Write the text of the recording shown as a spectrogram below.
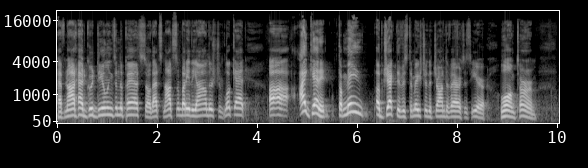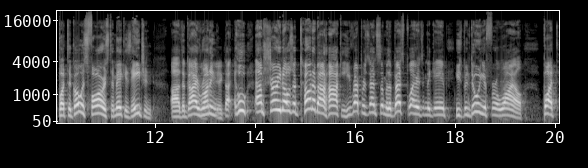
have not had good dealings in the past, so that's not somebody the Islanders should look at. Uh, I get it. The main objective is to make sure that John Tavares is here long term. But to go as far as to make his agent uh, the guy running, it- the- who I'm sure he knows a ton about hockey. He represents some of the best players in the game. He's been doing it for a while. But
